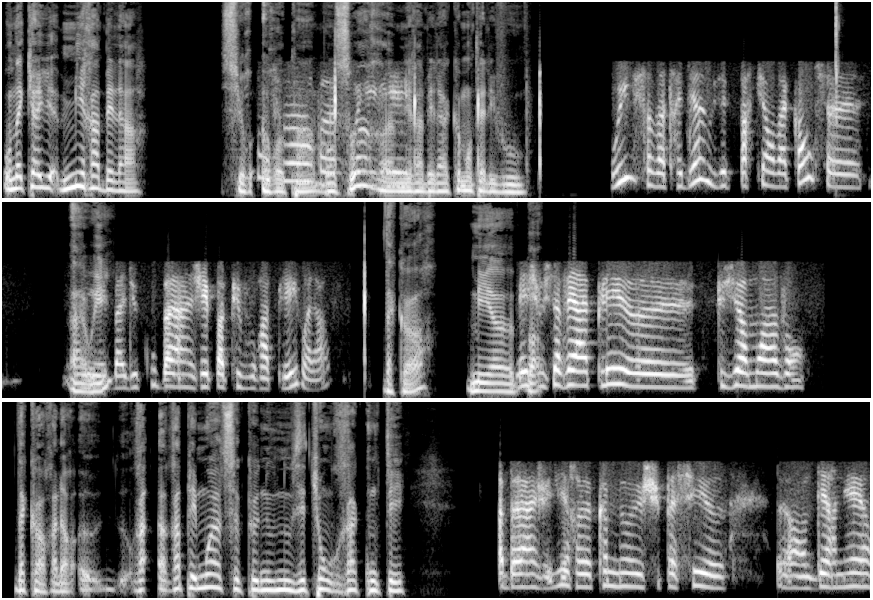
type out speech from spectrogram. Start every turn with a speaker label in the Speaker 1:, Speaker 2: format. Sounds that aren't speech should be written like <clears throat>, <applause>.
Speaker 1: On accueille Mirabella sur Europe 1.
Speaker 2: Bonsoir, euh, Olivier.
Speaker 1: Mirabella, comment allez-vous?
Speaker 2: Oui, ça va très bien. Vous êtes parti en vacances. euh,
Speaker 1: Ah oui,
Speaker 2: Bah, du coup, ben, j'ai pas pu vous rappeler, voilà.
Speaker 1: d'accord. Mais, euh,
Speaker 2: Mais
Speaker 1: bon,
Speaker 2: je vous avais appelé euh, plusieurs mois avant.
Speaker 1: d'accord. Alors, ra- rappelez-moi ce que nous nous étions racontés.
Speaker 2: Ah ben, je veux dire, comme je suis passée en dernière.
